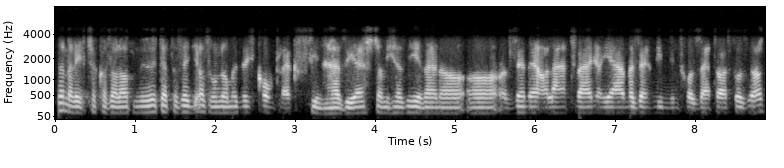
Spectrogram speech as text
Nem elég csak az alapmű, tehát az egy, azt gondolom, ez egy komplex színházi est, amihez nyilván a, a, a zene, a látvány, a jelmezek mind-mind hozzátartoznak.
